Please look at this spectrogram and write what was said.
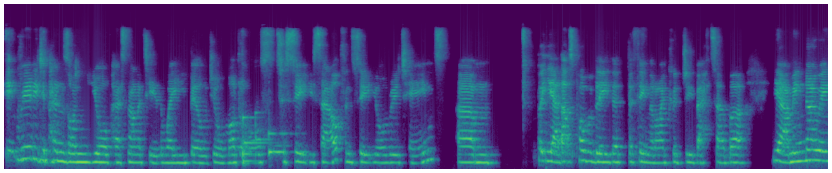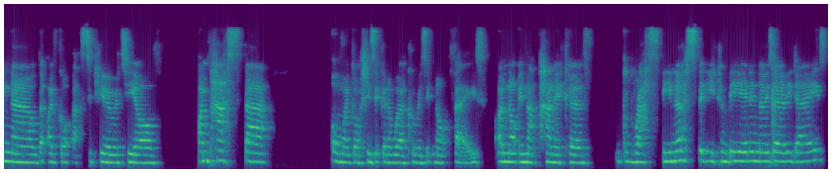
it really depends on your personality and the way you build your models to suit yourself and suit your routines. Um, but yeah, that's probably the, the thing that I could do better. But yeah, I mean, knowing now that I've got that security of I'm past that, oh my gosh, is it going to work or is it not phase? I'm not in that panic of graspiness that you can be in in those early days.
